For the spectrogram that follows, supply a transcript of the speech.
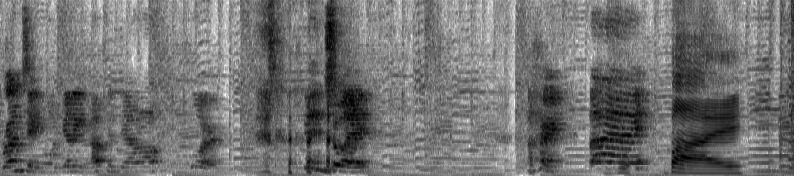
grunting while getting up and down off the floor. Enjoy. Alright, bye. Bye.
